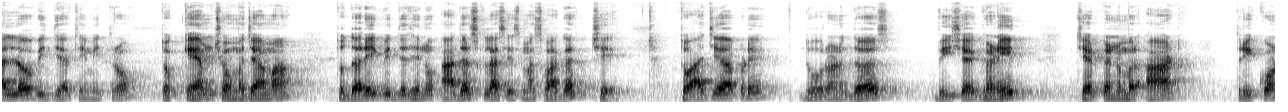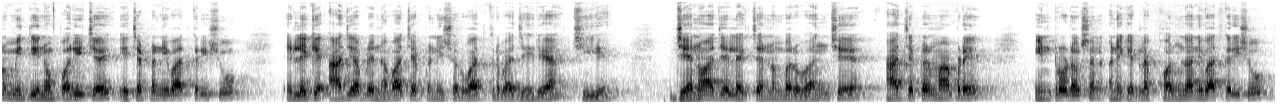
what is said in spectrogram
હેલો વિદ્યાર્થી મિત્રો. તો કેમ છો? મજામાં? તો દરેક વિદ્યાર્થીનું આદર્શ ક્લાસીસમાં સ્વાગત છે. તો આજે આપણે ધોરણ દસ, વિષય ગણિત, ચેપ્ટર નંબર આઠ ત્રિકોણમિતિનો પરિચય એ ચેપ્ટરની વાત કરીશું. એટલે કે આજે આપણે નવા ચેપ્ટરની શરૂઆત કરવા જઈ રહ્યા છીએ. જેનો આજે લેક્ચર નંબર વન છે. આ ચેપ્ટરમાં આપણે ઇન્ટ્રોડક્શન અને કેટલાક ફોર્મ્યુલાની વાત કરીશું.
